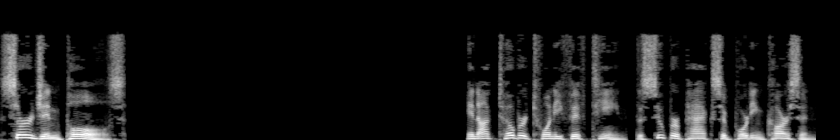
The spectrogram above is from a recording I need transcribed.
Surge in polls In October 2015, the Super PAC supporting Carson,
